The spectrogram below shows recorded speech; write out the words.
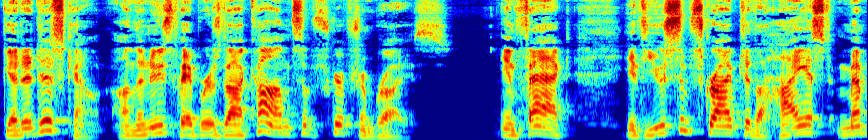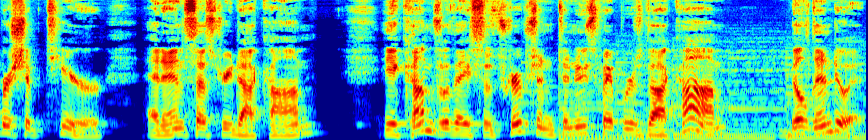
get a discount on the newspapers.com subscription price. In fact, if you subscribe to the highest membership tier at Ancestry.com, it comes with a subscription to newspapers.com built into it.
